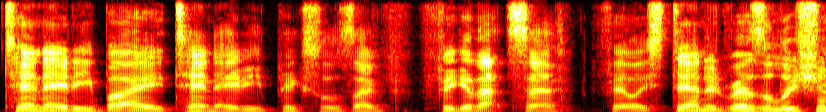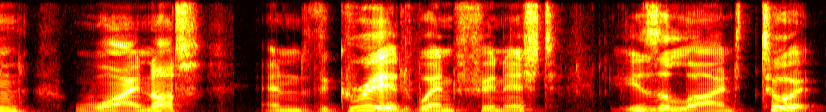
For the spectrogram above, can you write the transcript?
1080 by 1080 pixels. I figure that's a fairly standard resolution. Why not? And the grid, when finished, is aligned to it.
